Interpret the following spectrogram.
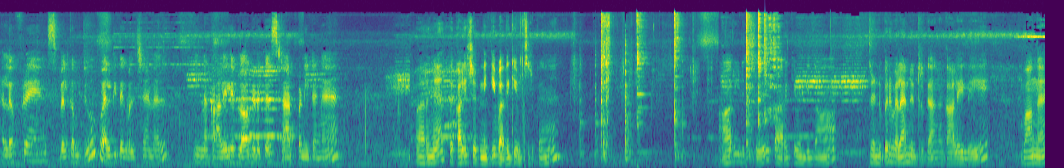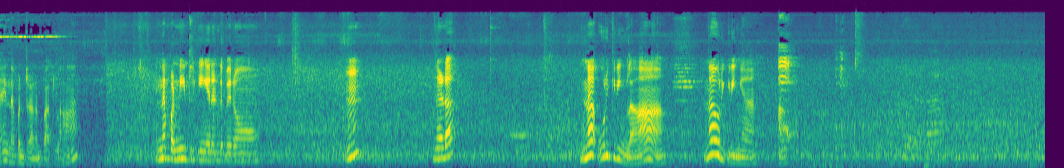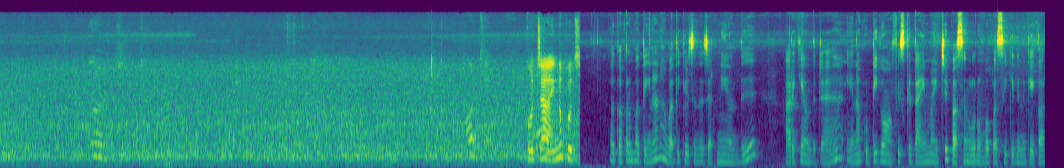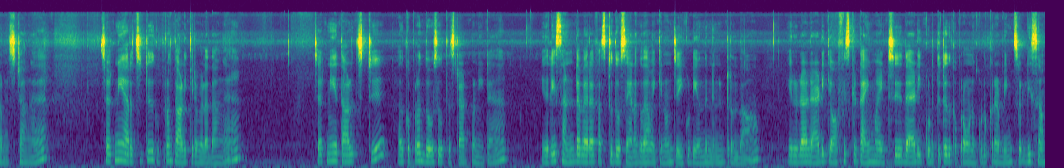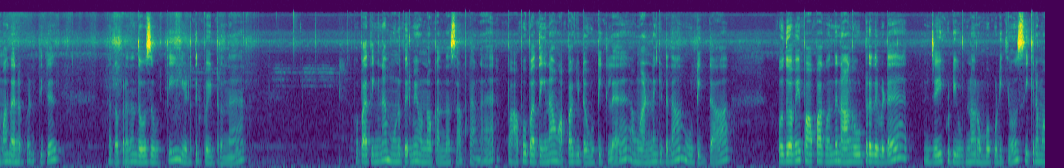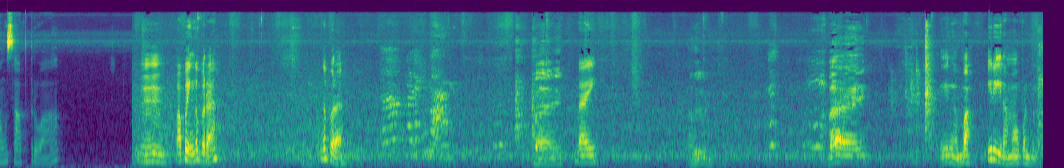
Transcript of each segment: Hello friends welcome to quality தகவல் channel இன்னைக்கு நான் காலையிலே ப்ளாக் எடுக்க ஸ்டார்ட் பண்ணிட்டேங்க. பாருங்கள் தக்காளி சட்னிக்கு வதக்கி வச்சுருக்கேன். ஆறிடுச்சு இப்போ அரைக்க வேண்டியதான் ரெண்டு பேரும் விளையாண்டுட்டுருக்காங்க காலையிலே. வாங்க என்ன பண்ணுறாங்கன்னு பார்க்கலாம். என்ன பண்ணிகிட்ருக்கீங்க இருக்கீங்க ரெண்டு பேரும்? ம்? என்னடா? என்ன உரிக்கிறீங்களா? என்ன உரிக்கிறீங்க? போச்சா? எங்கே போச்சு? அதுக்கப்புறம் பார்த்தீங்கன்னா நான் வதக்கி வச்சிருந்த சட்னியை வந்து அரைக்க வந்துட்டேன். ஏன்னா குட்டிக்கும் ஆஃபீஸ்க்கு டைம் ஆயிடுச்சு. பசங்களும் ரொம்ப பசிக்குதுன்னு கேட்க ஆரம்பிச்சிட்டாங்க. சட்னி அரைச்சிட்டு அதுக்கப்புறம் தாளிக்கிற வேலை தாங்க. சட்னியை தாளிச்சிட்டு அதுக்கப்புறம் தோசை ஊற்ற ஸ்டார்ட் பண்ணிட்டேன். இதுலேயே சண்டை வேறு. ஃபஸ்ட்டு தோசை எனக்கு தான் வைக்கணும்னு ஜெய்குட்டி வந்து நின்றுட்டு இருந்தான் இருடா டேடிக்கு ஆஃபீஸ்க்கு டைம் ஆயிடுச்சு. டேடி கொடுத்துட்டு அதுக்கப்புறம் உனக்கு கொடுக்குறேன் அப்படின்னு சொல்லி சமாதானப்படுத்திட்டு அதுக்கப்புறம் தான் தோசை ஊற்றி எடுத்துகிட்டு போயிட்டு இருந்தேன். இப்போ பார்த்தீங்கன்னா மூணு பேருமே ஒன்றா உட்காந்து தான் சாப்பிட்டாங்க. பாப்பு பார்த்தீங்கன்னா அவங்க அப்பா கிட்ட ஊட்டிக்கல. அவங்க அண்ணன் கிட்ட தான் ஊட்டிக்கிட்டா. பொதுவாகவே பாப்பாவுக்கு வந்து நாங்கள் ஊட்டுறதை விட ஜெய்குட்டி ஊட்டினா ரொம்ப பிடிக்கும். சீக்கிரமாகவும் சாப்பிட்ருவா ம் பாப்பா எங்கே போகிற எங்கே போகிற பாய் பாய் பாய் இருங்க பா இரு இரு அம்மா ஓப்பன் பண்ணு.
